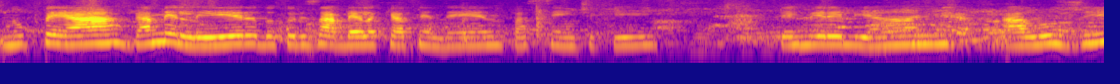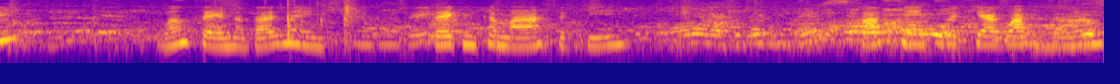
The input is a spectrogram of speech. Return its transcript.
no PA Gameleira, doutora Isabela aqui atendendo, paciente aqui, enfermeira Eliane, à luz de lanterna, tá gente? técnica Marta aqui, os pacientes aqui aguardando.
